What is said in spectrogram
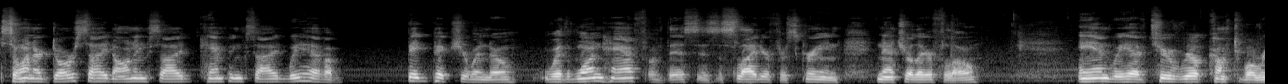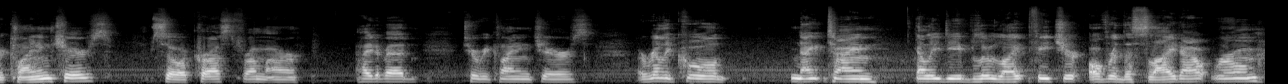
So on our door side, awning side, camping side, we have a big picture window with one half of this is a slider for screen, natural airflow. And we have two real comfortable reclining chairs. So across from our hide-a-bed, two reclining chairs. A really cool nighttime LED blue light feature over the slide out room.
